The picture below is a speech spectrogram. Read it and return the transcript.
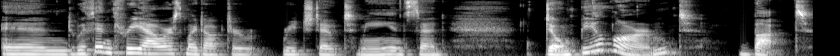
And within three hours, my doctor reached out to me and said, Don't be alarmed, but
